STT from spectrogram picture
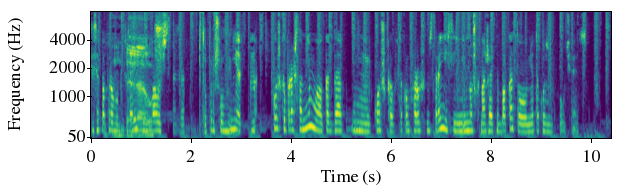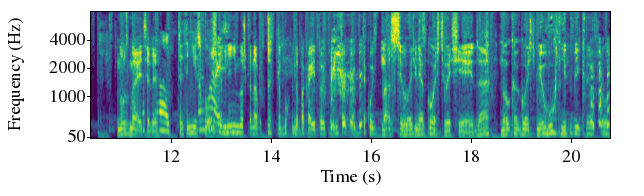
Если я попробую Да повторить, не уж. получится, наверное. Кто прошел мимо? Нет, она- кошка прошла мимо, когда м, кошка в таком хорошем настроении, если немножко нажать на бока, то у нее такой звук получается. Ну, знаете ли. Это не скотч. Что мне немножко на, на, бока и то, и то, не такой, не такой У нас сегодня гость в эфире, да? Ну-ка, гость, мяукни в микрофон.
